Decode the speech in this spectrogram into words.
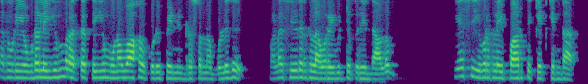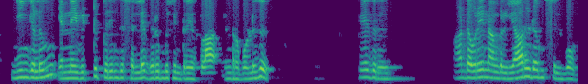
தன்னுடைய உடலையும் இரத்தத்தையும் உணவாக கொடுப்பேன் என்று சொன்ன பொழுது பல சீடர்கள் அவரை விட்டு பிரிந்தாலும் இயேசு இவர்களை பார்த்து கேட்கின்றார் நீங்களும் என்னை விட்டு பிரிந்து செல்ல விரும்புகின்றீர்களா? என்ற பொழுது பேதிரு ஆண்டவரே நாங்கள் யாரிடம் செல்வோம்?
